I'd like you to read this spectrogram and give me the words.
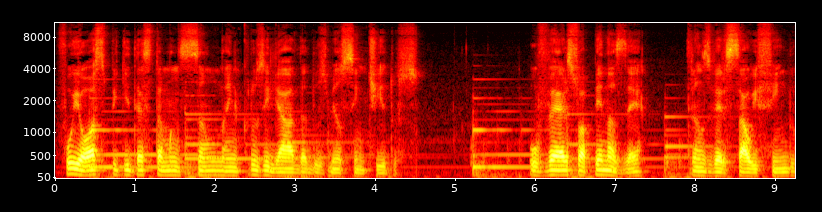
Fui hóspede desta mansão na encruzilhada dos meus sentidos. O verso apenas é, transversal e findo,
